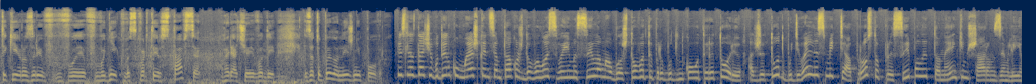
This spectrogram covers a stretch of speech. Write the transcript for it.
Такий розрив в, в одній з квартир стався гарячої води і затопило нижній поверх. Після здачі будинку мешканцям також довелось своїми силами облаштовувати прибудинкову територію, адже тут будівельне сміття просто присипали тоненьким шаром землі.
